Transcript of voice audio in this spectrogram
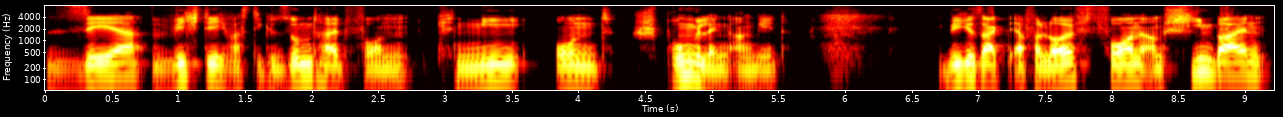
sehr wichtig, was die Gesundheit von Knie und Sprunggelenk angeht. Wie gesagt, er verläuft vorne am Schienbein,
